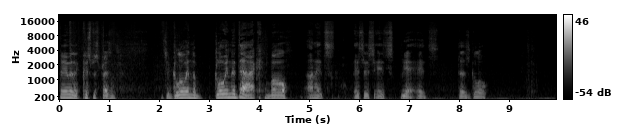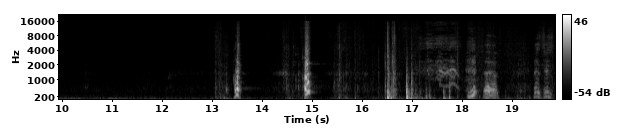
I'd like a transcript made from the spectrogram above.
there with a Christmas present it's a glow in the glow in the dark ball and it's it's it's, it's yeah it's does glow. uh, let's just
